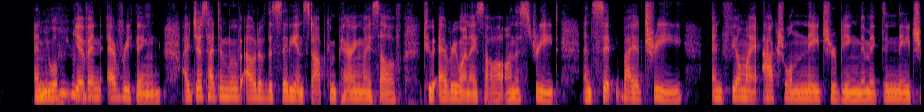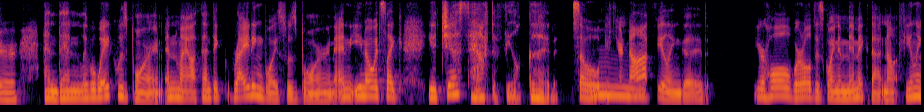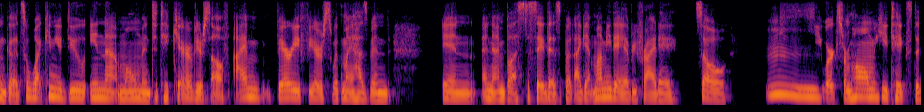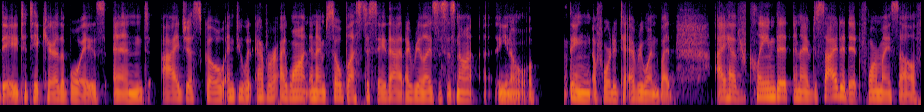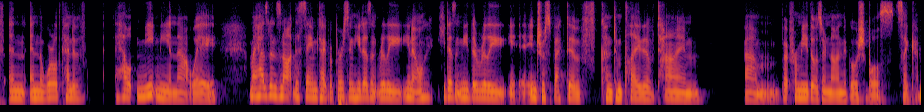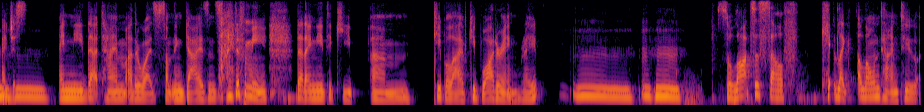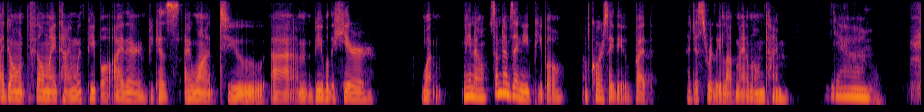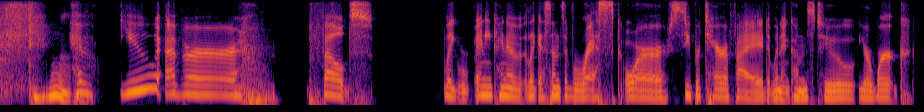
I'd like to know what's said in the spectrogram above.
and you will be given everything. I just had to move out of the city and stop comparing myself to everyone I saw on the street and sit by a tree and feel my actual nature being mimicked in nature. And then Live Awake was born, and my authentic writing voice was born. And, you know, it's like you just have to feel good. So mm. if you're mm. not feeling good, your whole world is going to mimic that not feeling good. So, what can you do in that moment to take care of yourself? I'm very fierce with my husband in, and I'm blessed to say this, but I get mommy day every Friday. So, mm. he works from home. He takes the day to take care of the boys, and I just go and do whatever I want. And I'm so blessed to say that. I realize this is not, you know, a thing afforded to everyone, but I have claimed it and I've decided it for myself and and the world kind of helped meet me in that way. My husband's not the same type of person. He doesn't really, you know, he doesn't need the really introspective, contemplative time. Um, but for me, those are non-negotiables. It's like mm-hmm. I just mm-hmm. I need that time. Otherwise, something dies inside of me that I need to keep um, keep alive, keep watering. Right. Mm-hmm. So lots of self like alone time too. I don't fill my time with people either because I want to um, be able to hear what you know. Sometimes I need people, of course I do, but I just really love my alone time. Yeah. Mm-hmm. Have you ever felt like any kind of like a sense of risk or super terrified when it comes to your work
